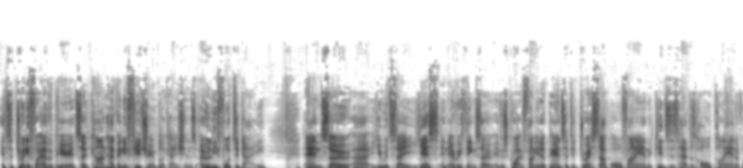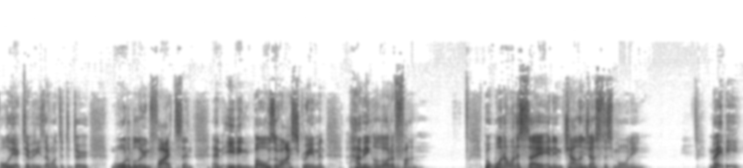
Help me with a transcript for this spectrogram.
it's a 24 hour period, so it can't have any future implications, only for today. And so uh, you would say yes in everything. So it was quite funny. The parents had to dress up all funny, and the kids just had this whole plan of all the activities they wanted to do water balloon fights and, and eating bowls of ice cream and having a lot of fun. But what I want to say and challenge us this morning maybe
